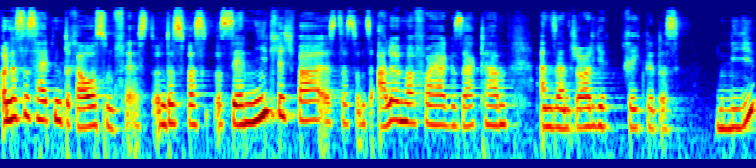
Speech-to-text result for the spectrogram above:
Und das ist halt ein Draußenfest. Und das, was, was sehr niedlich war, ist, dass uns alle immer vorher gesagt haben, an St. Jordi regnet es nie.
